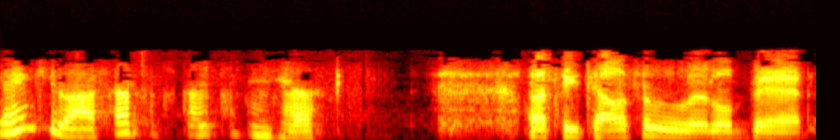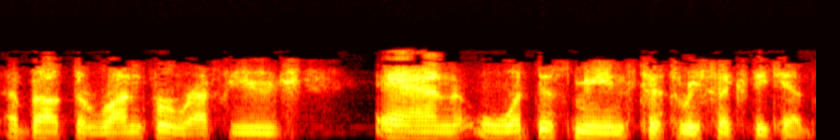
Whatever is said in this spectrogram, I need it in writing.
Thank you, Asif. It's great to be here. Leslie, tell us a little bit about the Run for Refuge and what this means to 360 Kids.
